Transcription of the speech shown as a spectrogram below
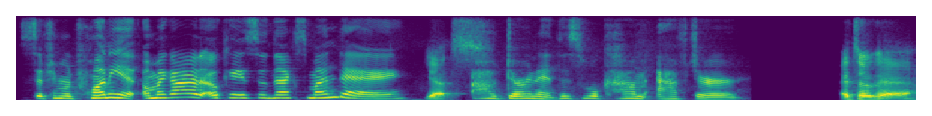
September 20th. Oh my God. Okay. So next Monday. Yes, Oh, darn it. This will come after. it's okay.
